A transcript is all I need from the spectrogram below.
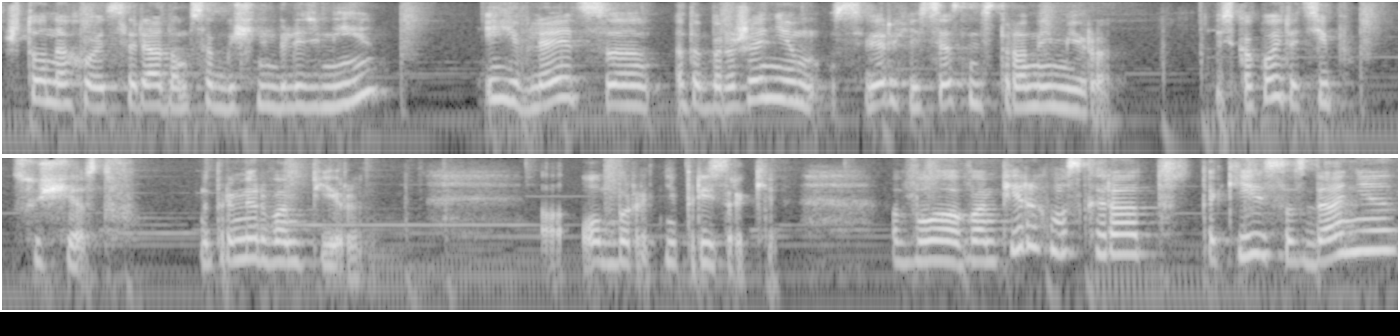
что находится рядом с обычными людьми и является отображением сверхъестественной стороны мира. То есть какой-то тип существ. Например, вампиры, а, оборотни, призраки. В «Вампирах Маскарад» такие создания,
